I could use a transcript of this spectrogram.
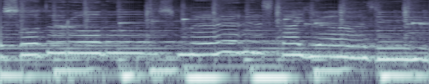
πως ο δρόμος μες σταγιάζει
